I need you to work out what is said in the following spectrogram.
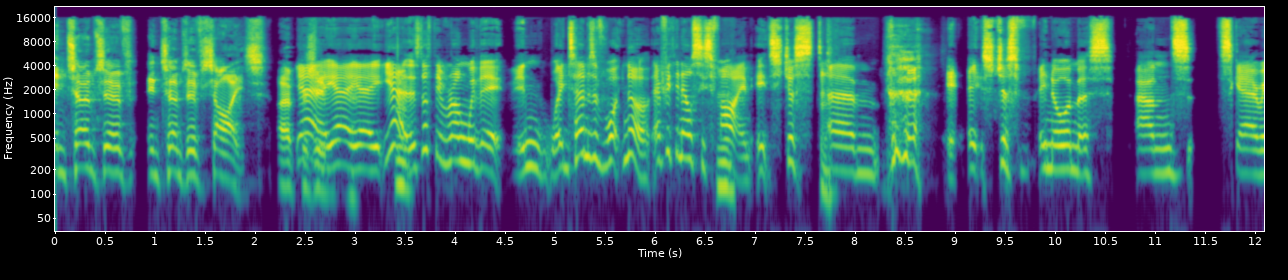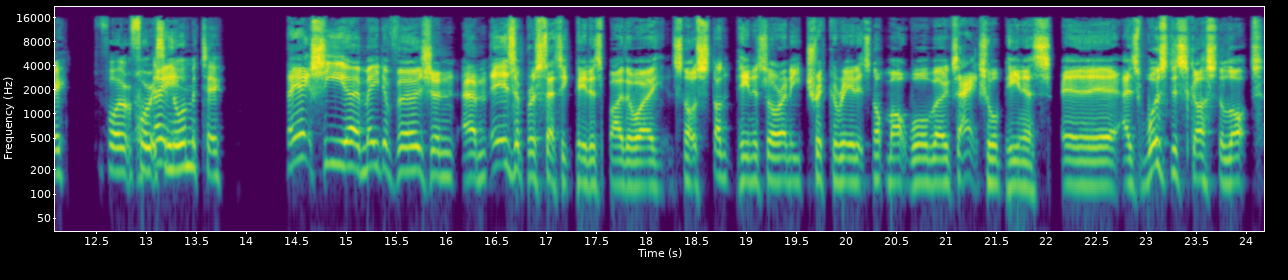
in terms of in terms of size, I yeah, presume. yeah, yeah, yeah. Hmm. There's nothing wrong with it in in terms of what. No, everything else Hmm. is fine. It's just um, it, it's just enormous and scary for for its Hey. enormity. They actually uh, made a version. Um, it is a prosthetic penis, by the way. It's not a stunt penis or any trickery. and It's not Mark Wahlberg's actual penis, uh, as was discussed a lot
